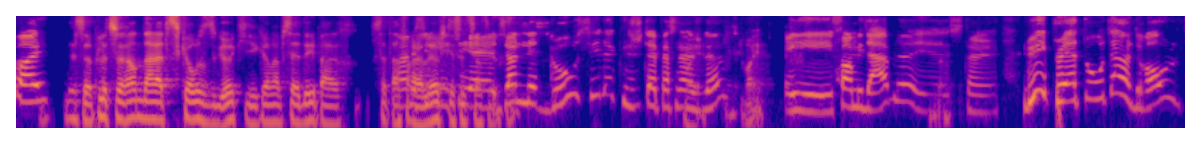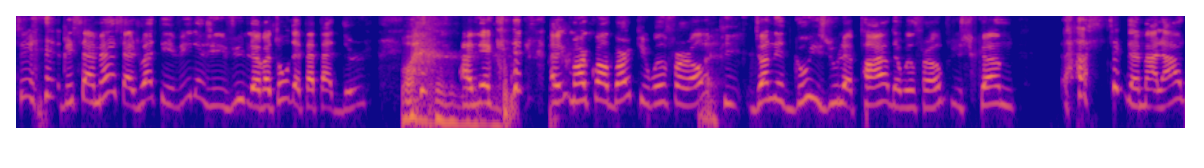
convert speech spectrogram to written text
Ouais. C'est ça. Puis là, tu rentres dans la psychose du gars qui est comme obsédé par cette affaire-là. c'est euh, John Letgo aussi, là, qui joue ce personnage-là. Ouais. Et formidable. un... Lui, il peut être autant drôle. Récemment, ça jouait à TV, j'ai vu le retour de Papa 2. Ouais. avec, avec Mark Wahlberg puis Will Ferrell. Puis John Letgo, il joue le père de Will Ferrell. Puis je suis comme ah, c'est de malade.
